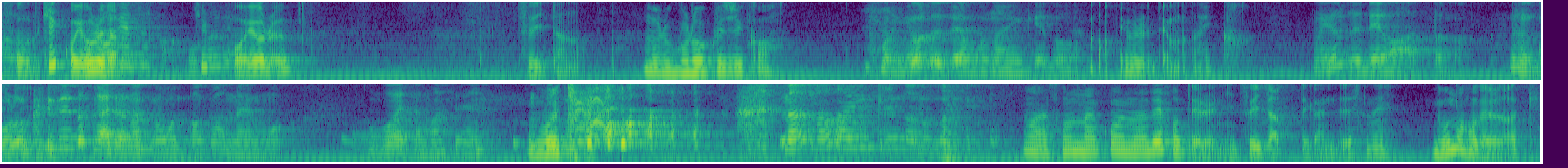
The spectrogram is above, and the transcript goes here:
そう結構夜だ5ヶ月か結構夜？着いたの。もう56時か。まあ夜でもないけど、まあ夜でもないか。まあ、夜ではあったか。56時とかじゃなくもう分かんないもん。覚えてません。覚えて 何の配信なのこれ。まあそんなこんなでホテルに着いたって感じですね。どんなホテルだっけ？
